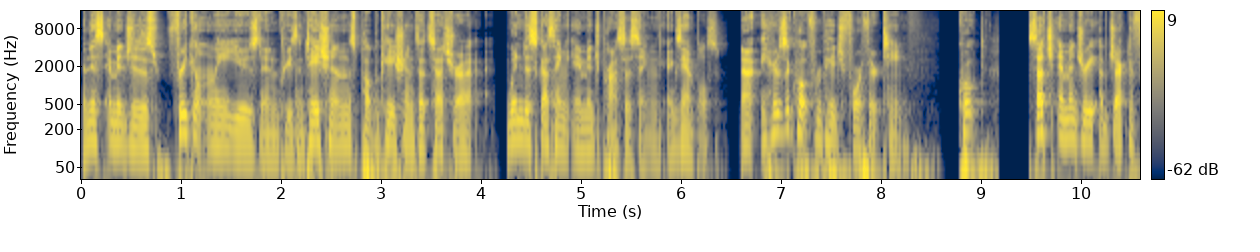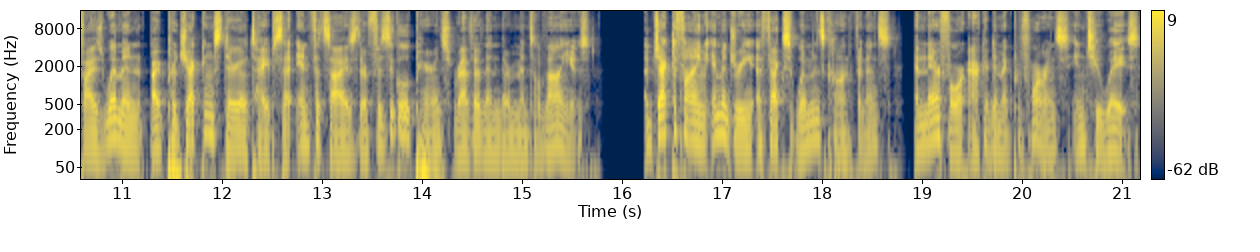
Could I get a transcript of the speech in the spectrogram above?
And this image is frequently used in presentations, publications, etc., when discussing image processing examples. Now, here's a quote from page 413. Quote, such imagery objectifies women by projecting stereotypes that emphasize their physical appearance rather than their mental values. Objectifying imagery affects women's confidence and therefore academic performance in two ways,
